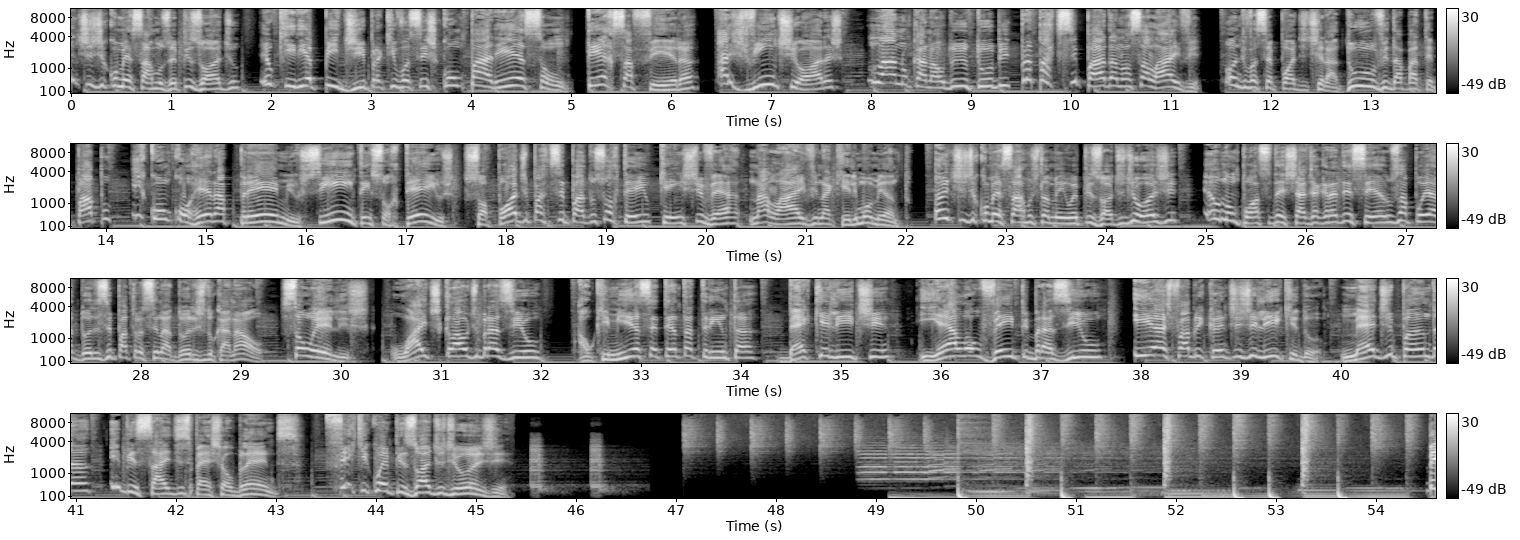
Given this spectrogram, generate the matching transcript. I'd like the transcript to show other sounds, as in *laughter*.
Antes de começarmos o episódio, eu queria pedir para que vocês compareçam terça-feira, às 20 horas, lá no canal do YouTube para participar da nossa live onde você pode tirar dúvida, bater papo e concorrer a prêmios. Sim, tem sorteios, só pode participar do sorteio quem estiver na live naquele momento. Antes de começarmos também o episódio de hoje, eu não posso deixar de agradecer os apoiadores e patrocinadores do canal. São eles: White Cloud Brasil, Alquimia 7030, Beck Elite, Yellow Vape Brasil, e as fabricantes de líquido, Mad Panda e Beside Special Blends. Fique com o episódio de hoje.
